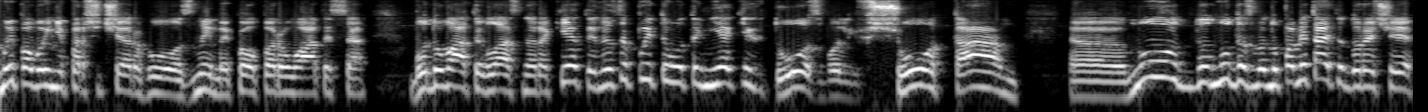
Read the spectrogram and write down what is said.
Ми повинні в першу чергу з ними кооперуватися, будувати власні ракети, не запитувати ніяких дозволів, що там. Е, ну, ну, ну, пам'ятаєте, до речі,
